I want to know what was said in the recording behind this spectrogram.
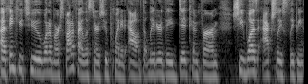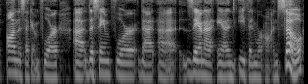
uh, thank you to one of our Spotify listeners who pointed out that later they did confirm she was actually sleeping on the second floor, uh, the same floor that uh, and Ethan were on. So,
